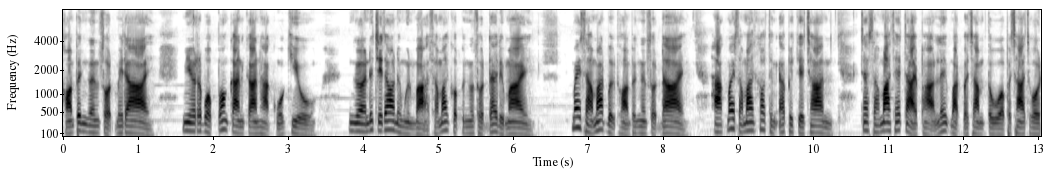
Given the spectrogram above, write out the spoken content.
ถอนเป็นเงินสดไม่ได้ มีระบบป้องกันการหักหัวคิว เงินดิจิทัล10,000 บาท สามารถกดเป็นเงินสดได้หรือไม่ ไม่สามารถเบิกถอนเป็นเงินสดได้ หากไม่สามารถเข้าถึงแอปพลิเคชัน จะสามารถใช้จ่ายผ่านเลขบัตรประจำตัวประชาชน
